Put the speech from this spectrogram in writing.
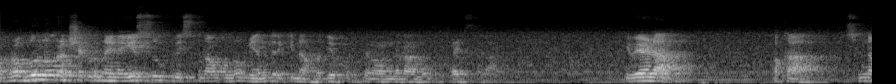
ప్రభువును రక్షకుడునైన యేసు క్రీస్తునామంలో మీ అందరికీ నా హృదయపూర్వక వందనాలు. క్రైస్తలాలు ఈవేళ ఒక చిన్న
